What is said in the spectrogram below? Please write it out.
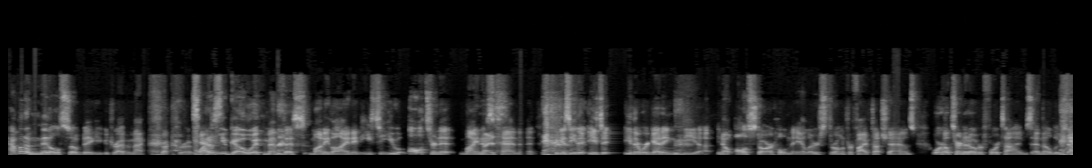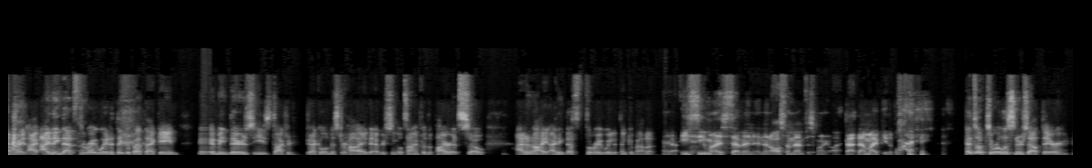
How about a middle so big you could drive a Mack truck through it? Why don't you go with Memphis money line and ECU alternate minus, minus 10? Because either either either we're getting the uh, you know all star Holton Ahlers throwing for five touchdowns, or he'll turn it over four times and they'll lose outright. I, I think that's the right way to think about that game. I mean, there's he's Dr. Jekyll and Mr. Hyde every single time for the Pirates. So I don't know. I, I think that's the right way to think about it. Yeah, ECU minus seven, and then also Memphis money line. That that might be the play. Heads up to our listeners out there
